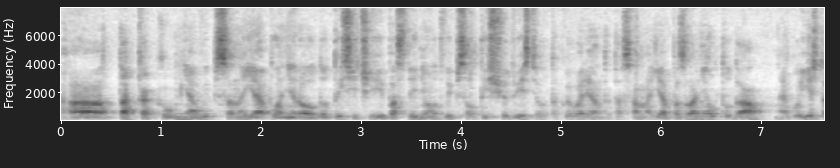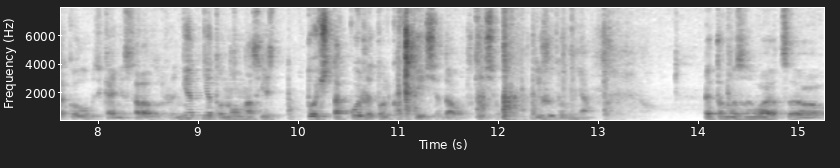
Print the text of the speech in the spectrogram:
А, так как у меня выписано, я планировал до 1000 и последний вот выписал 1200, вот такой вариант, это самое. Я позвонил туда, я говорю, есть такой лобзик? Они сразу же, нет, нету, но у нас есть точно такой же, только в кейсе, да, вот в кейсе лежит у меня. Это называется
